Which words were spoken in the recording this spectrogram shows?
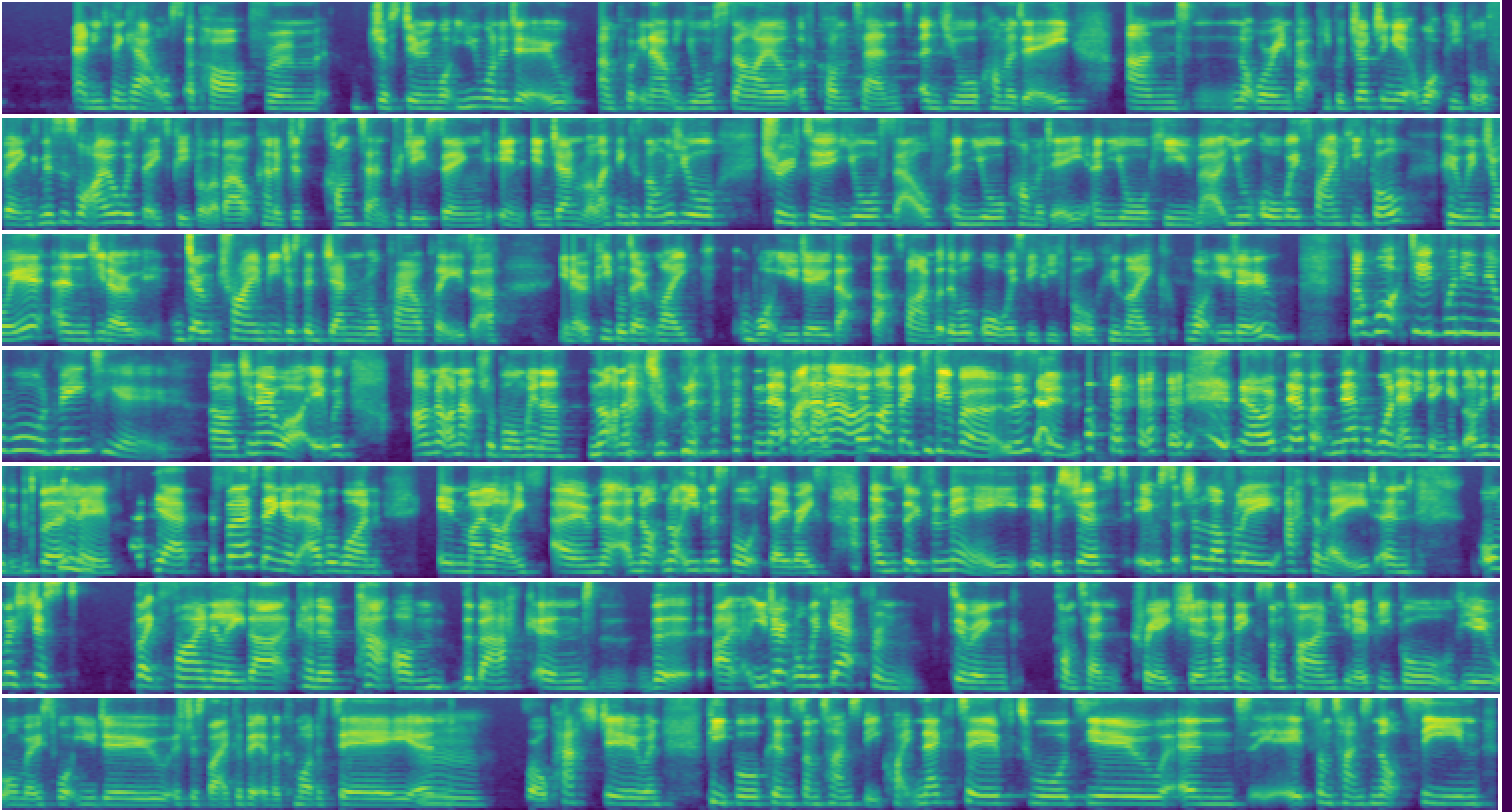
anything else apart from just doing what you want to do and putting out your style of content and your comedy and not worrying about people judging it or what people think. And this is what I always say to people about kind of just content producing in in general. I think as long as you're true to yourself and your comedy and your humor, you'll always find people who enjoy it and you know don't try and be just a general crowd pleaser you know if people don't like what you do that that's fine but there will always be people who like what you do so what did winning the award mean to you oh do you know what it was I'm not a natural born winner. Not a natural. Never. never I don't know. Been. I might beg to differ. Listen. no, I've never, never won anything. It's honestly the first. Really? Thing, yeah, the first thing I'd ever won in my life um not not even a sports day race and so for me it was just it was such a lovely accolade and almost just like finally that kind of pat on the back and the I, you don't always get from doing content creation. I think sometimes you know people view almost what you do as just like a bit of a commodity and mm roll past you and people can sometimes be quite negative towards you and it's sometimes not seen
